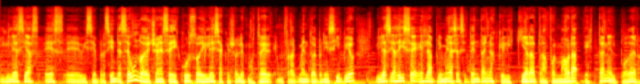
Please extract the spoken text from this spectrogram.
Iglesias es eh, vicepresidente segundo. De hecho, en ese discurso de Iglesias que yo les mostré un fragmento de principio, Iglesias dice es la primera vez en 70 años que la izquierda transformadora está en el poder.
